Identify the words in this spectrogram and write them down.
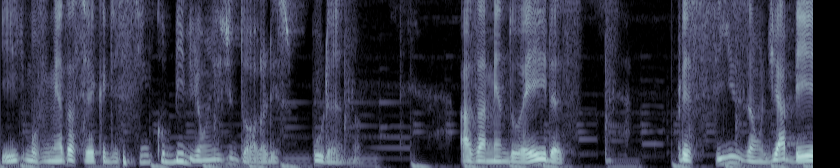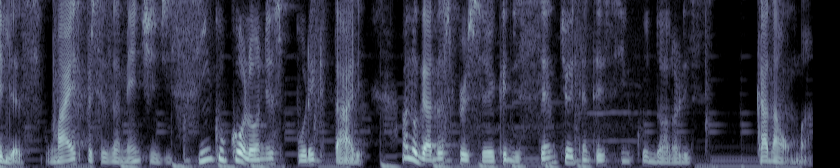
e movimenta cerca de 5 bilhões de dólares por ano. As amendoeiras precisam de abelhas, mais precisamente de 5 colônias por hectare, alugadas por cerca de 185 dólares cada uma.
